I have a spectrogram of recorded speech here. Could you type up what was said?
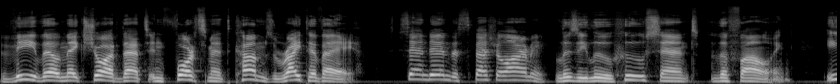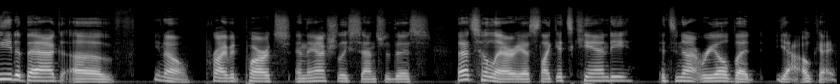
"We will make sure that enforcement comes right away." Send in the special army. Lizzie Lou, who sent the following Eat a bag of, you know, private parts, and they actually censored this. That's hilarious. Like, it's candy. It's not real, but yeah, okay.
